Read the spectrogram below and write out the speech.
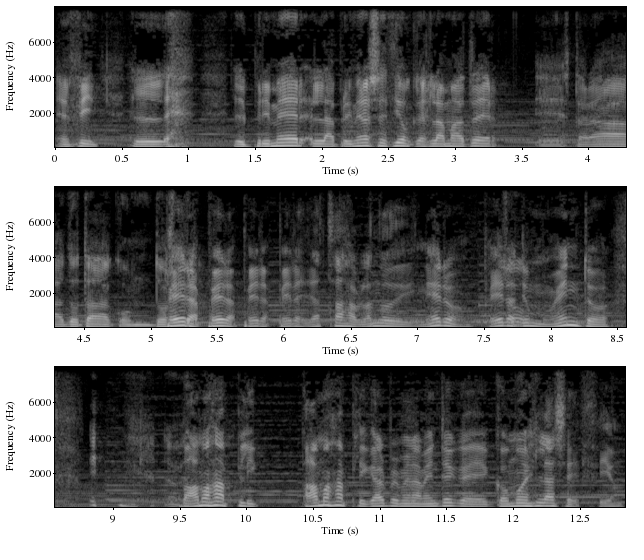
En fin, el, el primer, la primera sección, que es la amateur, eh, estará dotada con dos... Espera, pe- espera, espera, espera, ya estás hablando de dinero. Espérate un momento. Vamos a, vamos a explicar primeramente que- cómo es la sección.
